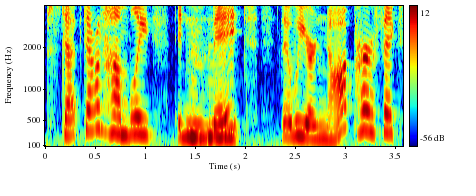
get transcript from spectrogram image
Step down humbly, admit that we are not perfect,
